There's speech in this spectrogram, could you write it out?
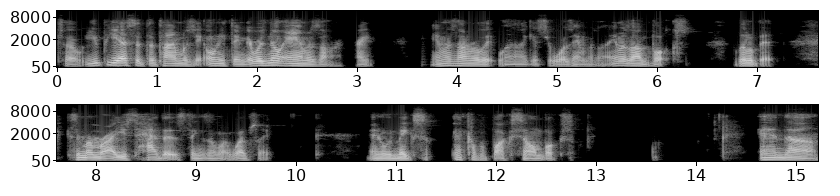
So UPS at the time was the only thing. There was no Amazon, right? Amazon really, well, I guess there was Amazon. Amazon books, a little bit. Because remember, I used to have those things on my website. And it would make a couple bucks selling books. And uh,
